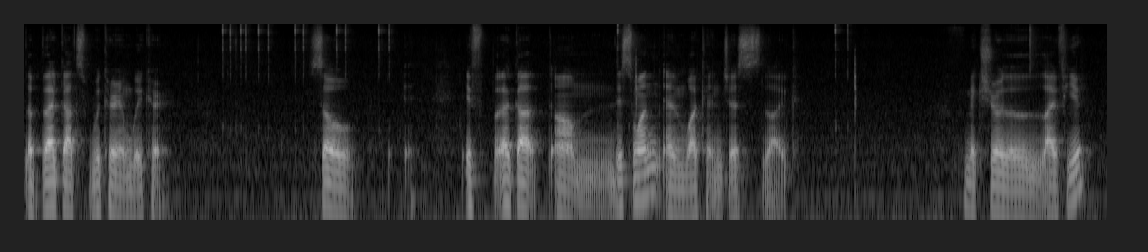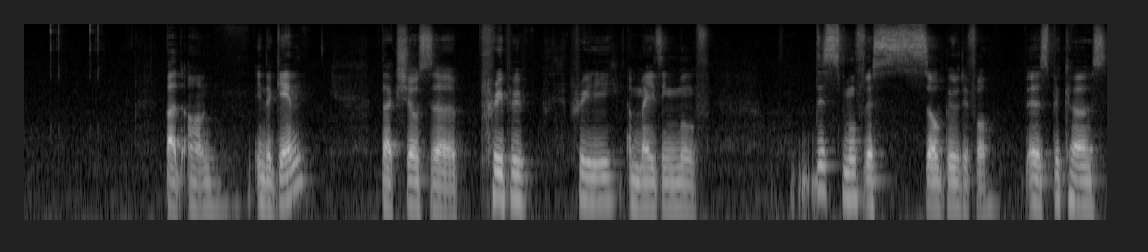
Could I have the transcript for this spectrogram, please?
the black got weaker and weaker. So if I got um this one and white can just like make sure the life here. But um in the game, black shows a pretty pretty amazing move. This move is so beautiful. It's because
